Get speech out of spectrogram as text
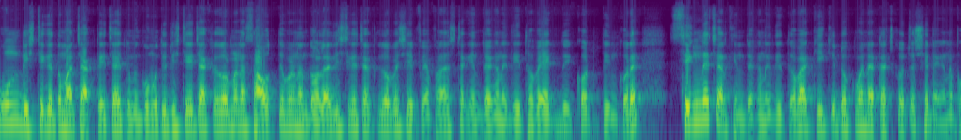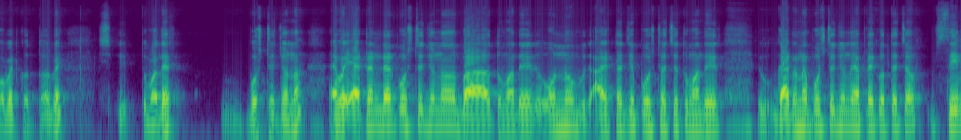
কোন ডিস্ট্রিক্টে তোমার চাকরি চাই? তুমি গোমতী ডিস্ট্রিক্টে চাকরি করবে না সাউথ ত্রিপুরা না, ধলাই ডিস্ট্রিক্টে চাকরি করবে, সেই প্রেফারেন্সটা কিন্তু এখানে দিতে হবে, এক, দুই তিন করে। সিগনেচার কিন্তু এখানে দিতে হবে। আর কী কী ডকুমেন্ট অ্যাটাচ করছ, সেটা এখানে প্রোভাইড করতে হবে। তোমাদের পোস্টের জন্য। এবং অ্যাটেন্ডার পোস্টের জন্য বা তোমাদের অন্য আরেকটা যে পোস্ট আছে তোমাদের গার্ডেনার পোস্টের জন্য অ্যাপ্লাই করতে চাও সেম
